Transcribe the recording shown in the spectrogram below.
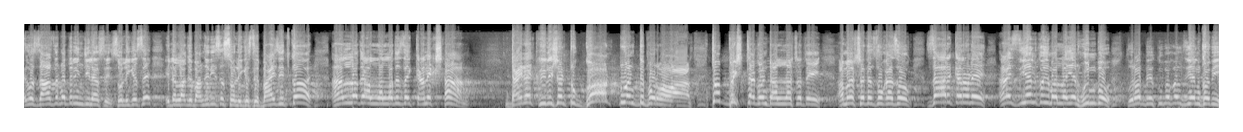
এখন জাহাজের মধ্যে ইঞ্জিন আছে, চলে গেছে এটা লগে বাঁধি দিয়েছে, চলে গেছে। বাইজিত কর আল্লাহ আল্লাহর লগে যে connection direct relation to God twenty four hour চব্বিশটা ঘণ্টা আল্লাহর সাথে, আমার সাথে যোগাযোগ। যার কারণে আই জিয়ান কই মাল্লা ইয়ান হুনবো। তোরা বেকু বকল জিয়ান কবি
